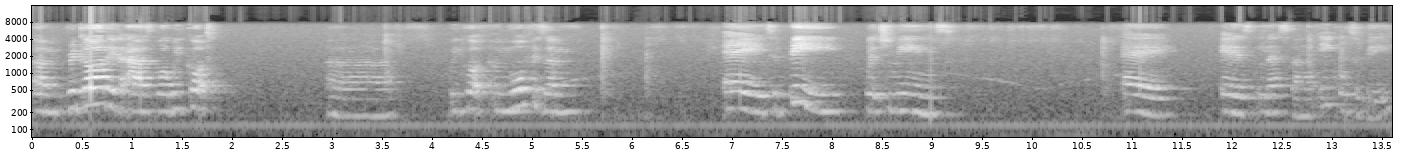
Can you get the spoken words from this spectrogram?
um, regarded as, well, we've got, uh, we've got a morphism A to B, which means A is less than or equal to B.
